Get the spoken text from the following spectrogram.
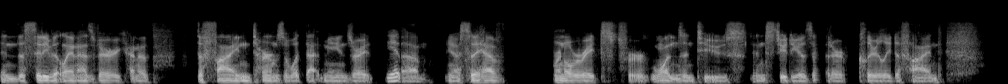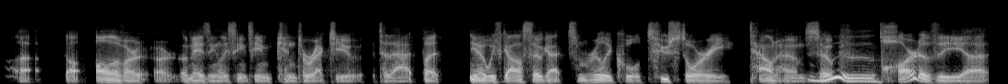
and the city of Atlanta has very kind of defined terms of what that means, right? Yep. Um, you know, so they have rental rates for ones and twos in studios that are clearly defined. Uh, all of our, our amazing leasing team can direct you to that. But you know, we've also got some really cool two-story townhomes. So Ooh. part of the uh,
